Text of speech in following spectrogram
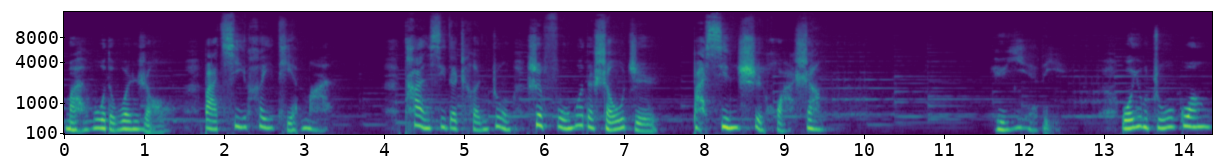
满屋的温柔，把漆黑填满；叹息的沉重，是抚摸的手指，把心事划伤。于夜里，我用烛光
